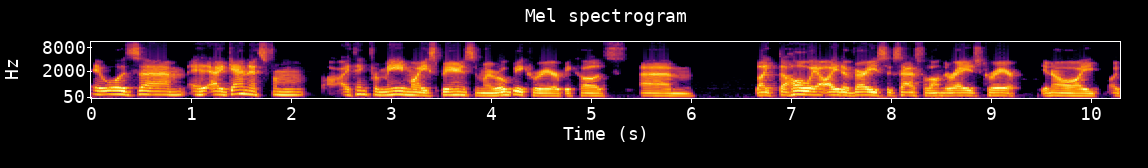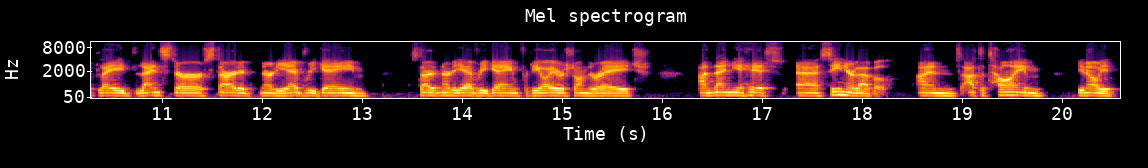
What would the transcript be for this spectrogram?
It was um, a- again. It's from I think for me, my experience in my rugby career because um, like the whole way I had a very successful underage career. You know, I I played Leinster, started nearly every game, started nearly every game for the Irish underage, and then you hit uh, senior level. And at the time, you know, you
